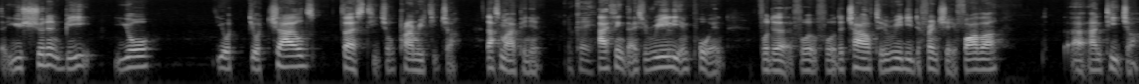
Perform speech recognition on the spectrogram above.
that you shouldn't be your your your child's first teacher or primary teacher. That's my opinion. Okay. I think that it's really important for the for for the child to really differentiate father uh, and teacher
